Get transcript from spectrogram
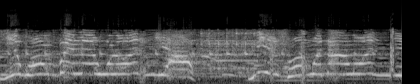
西公本来无伦家，你说我哪伦家？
